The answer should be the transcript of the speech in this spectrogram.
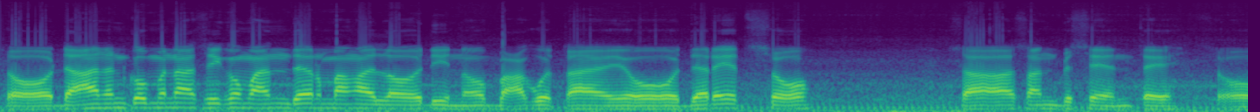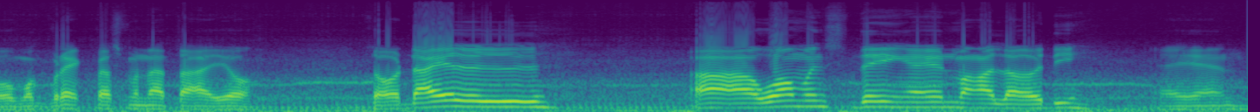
So daanan ko muna si Commander mga Lodi no bago tayo diretso sa San Vicente. So mag-breakfast muna tayo. So dahil ah Women's Day ngayon mga Lodi. Ayan.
